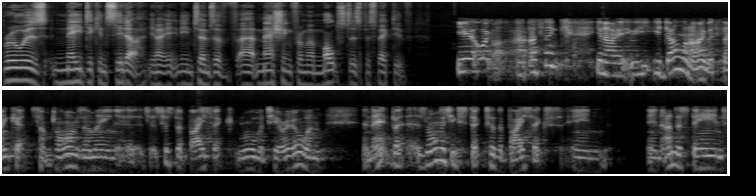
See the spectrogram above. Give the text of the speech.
brewers need to consider, you know, in, in terms of uh, mashing from a maltster's perspective? Yeah, look, I think you know you don't want to overthink it. Sometimes, I mean, it's, just a basic raw material and and that. But as long as you stick to the basics and and understand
